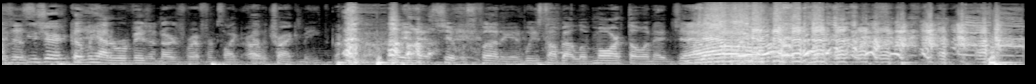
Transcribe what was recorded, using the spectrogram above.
It's just You sure? because we had a Revision Nerds reference like at a track meet. and that shit was funny, and we was talking about Lamar throwing that jab.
